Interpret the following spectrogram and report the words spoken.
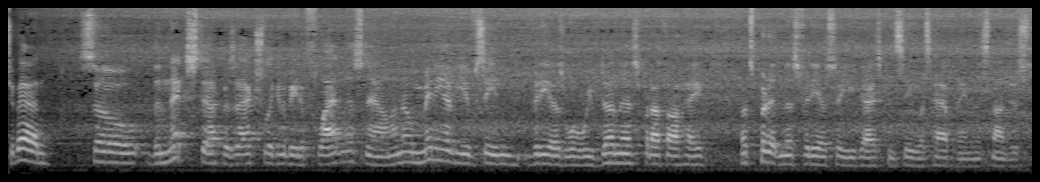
Too bad. So the next step is actually going to be to flatten this down. I know many of you have seen videos where we've done this, but I thought, hey, let's put it in this video so you guys can see what's happening. It's not just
